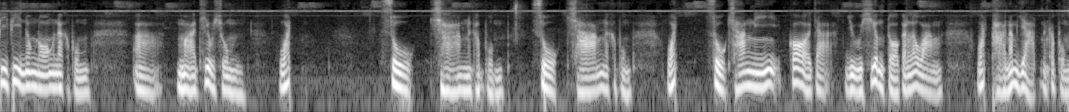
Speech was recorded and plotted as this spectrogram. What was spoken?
พี่พี่ๆน้องๆนะครับผมมาเที่ยวชม วัดโศกช้างนะครับ ผมโศกช้างนะครับ ผม วัดโศกช้างนี้ก็จะอยู่เชื่อมต่อกันระหว่าง วัดผาน้ำหยาดนะครับ ผม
